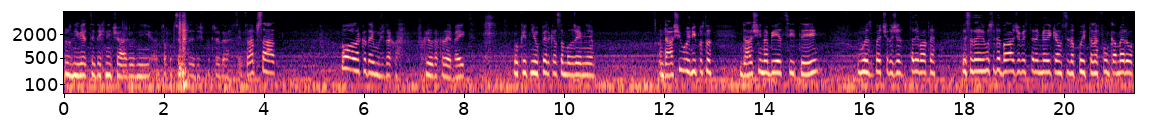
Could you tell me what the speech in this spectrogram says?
různý věci, techničák, různý, co potřebujete, když potřebujete si něco napsat. No, takhle tady může takhle v klidu takhle tady být. Loketní opěrka samozřejmě. Další možný prostor, další nabíjecí ty USB, takže tady máte, tady se tady nemusíte bát, že byste neměli kam si zapojit telefon, kameru,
